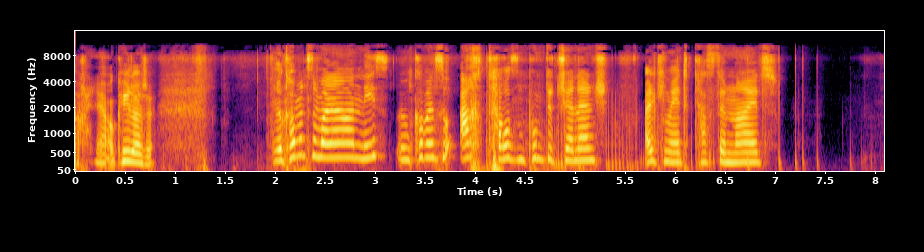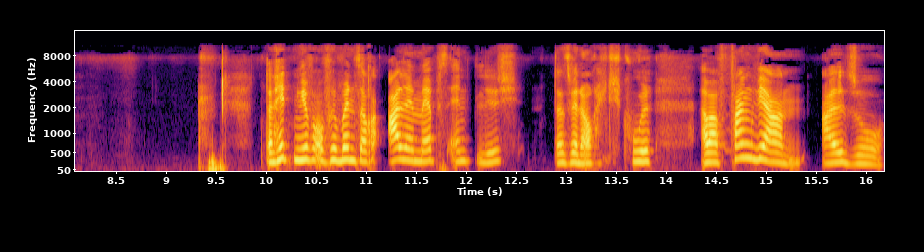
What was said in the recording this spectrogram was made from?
Ach ja, okay, Leute. Willkommen zu meiner nächsten, willkommen zu 8000 Punkte Challenge Ultimate Custom Night. Dann hätten wir auf übrigens auch alle Maps endlich. Das wäre auch richtig cool. Aber fangen wir an. Also,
